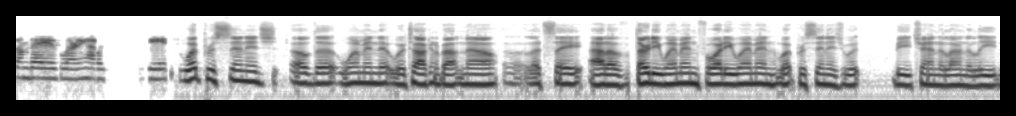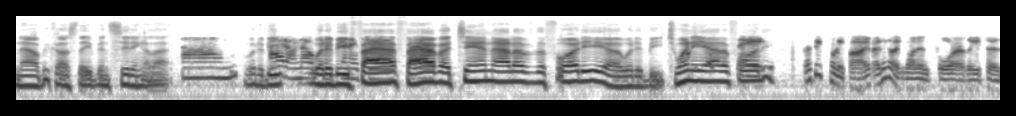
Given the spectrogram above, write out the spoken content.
someday is learning how to lead. What percentage of the women that we're talking about now, uh, let's say out of 30 women, 40 women, what percentage would be trying to learn to lead now because they've been sitting a lot? Um, Would it be I don't know Would it be five, five or ten out of the 40, or would it be 20 out of 40? I think 25. I think like one in four at least is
